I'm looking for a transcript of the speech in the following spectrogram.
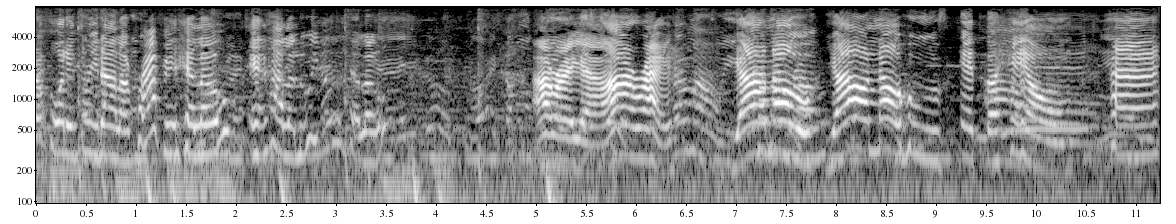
A $43 profit. Hello and hallelujah. Hello. All right, y'all. All right. Y'all know, y'all know who's at the helm. Huh?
